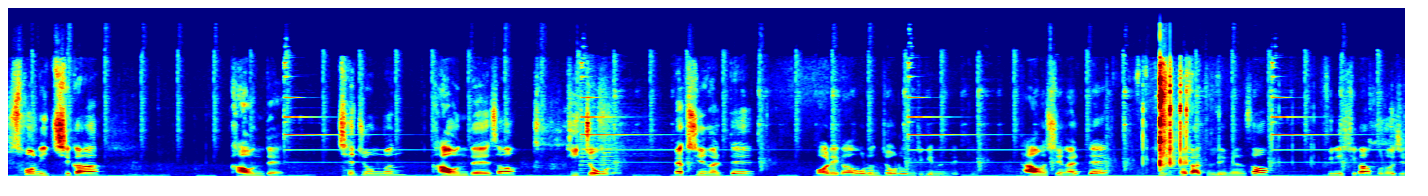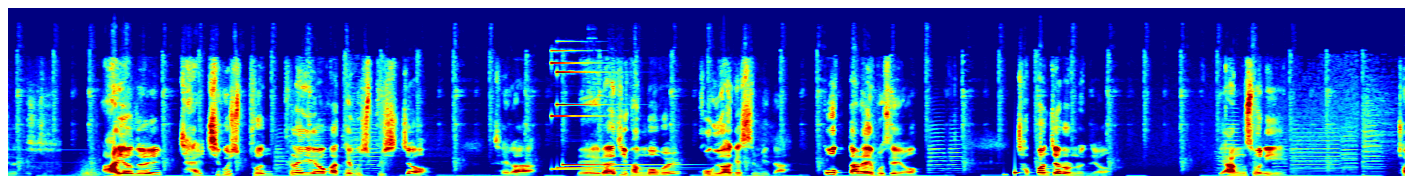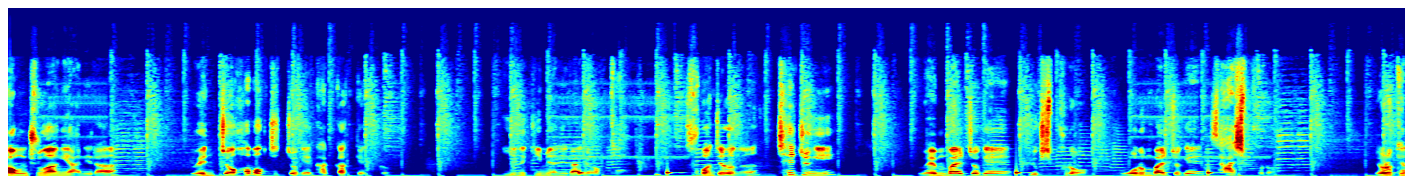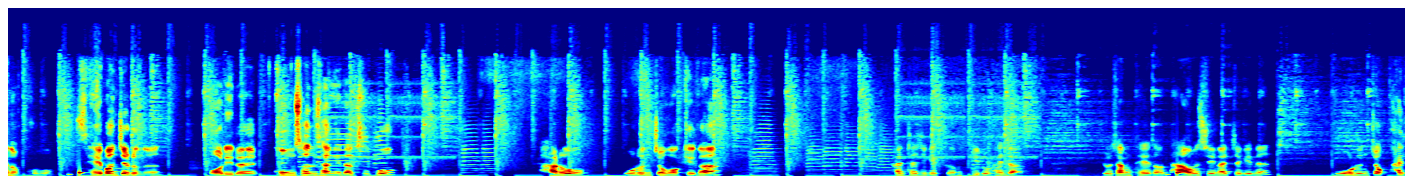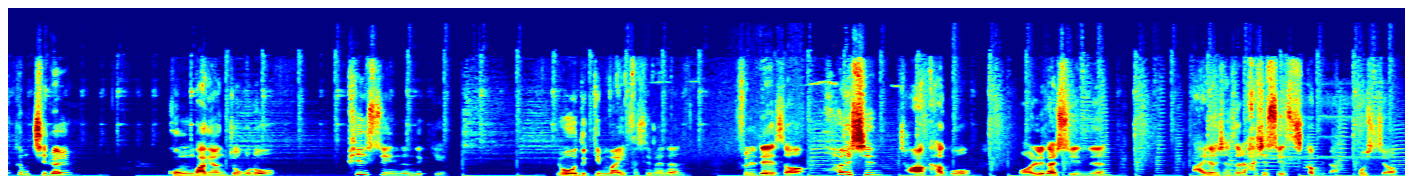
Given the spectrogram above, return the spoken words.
손 위치가 가운데, 체중은 가운데에서 뒤쪽으로. 백스윙 할 때 머리가 오른쪽으로 움직이는 느낌. 다운스윙 할 때 배가 들리면서 피니쉬가 무너지는 느낌. 아이언을 잘 치고 싶은 플레이어가 되고 싶으시죠? 제가 네 가지 방법을 공유하겠습니다. 꼭 따라해 보세요. 첫 번째로는요, 양손이 정중앙이 아니라 왼쪽 허벅지 쪽에 가깝게끔. 이 느낌이 아니라 이렇게. 두 번째로는 체중이 왼발 쪽에 60% 오른발 쪽에 40% 이렇게 놓고 세 번째로는 머리를 공선상에다 두고 바로 오른쪽 어깨가 펼쳐지게끔 뒤로 회전. 이 상태에서 다운스윙 할 적에는 오른쪽 팔꿈치를 공 방향 쪽으로 필 수 있는 느낌. 요 느낌만 있으시면은 필드에서 훨씬 정확하고 멀리 갈 수 있는 아이언샷을 하실 수 있으실 겁니다. 보시죠.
